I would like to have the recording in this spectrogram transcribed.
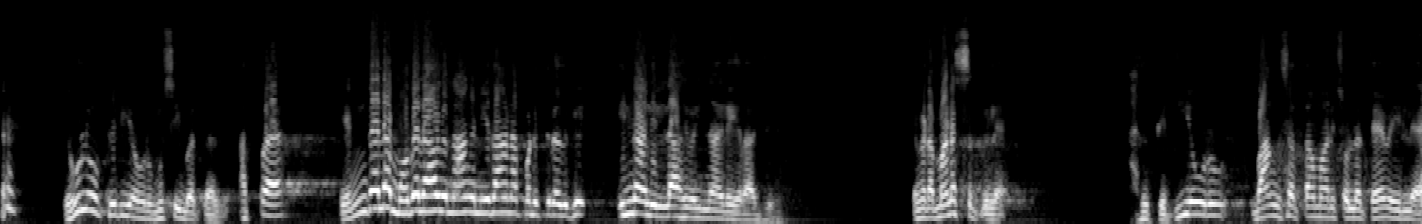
எவ்வளோ எவ்வளவு பெரிய ஒரு முசீபத் அது. அப்ப எங்களை முதலாவது நாங்க நிதானப்படுத்துறதுக்கு இன்னால் இல்லாக இன்னா இளையராஜு எங்களோட மனசுக்குள்ள அது பெரிய ஒரு வாங்கு சத்தா மாதிரி சொல்ல தேவையில்லை.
